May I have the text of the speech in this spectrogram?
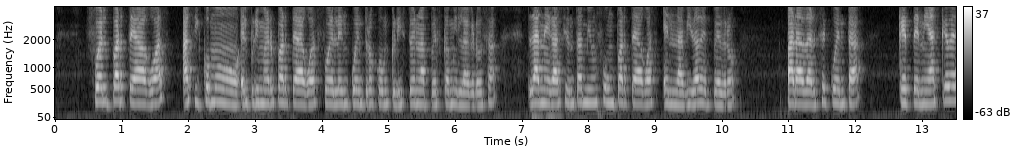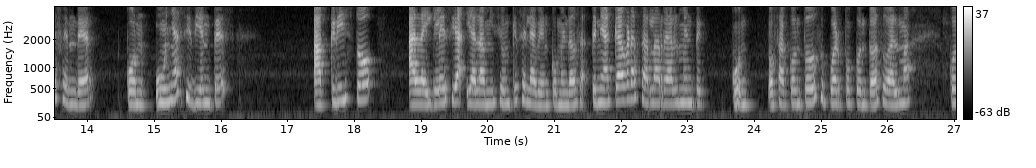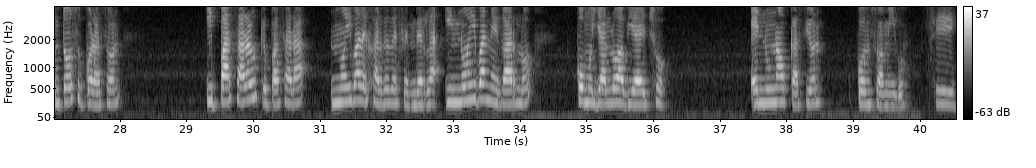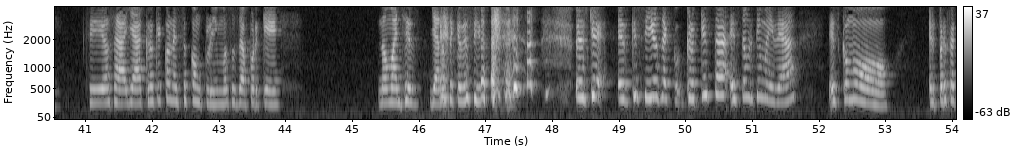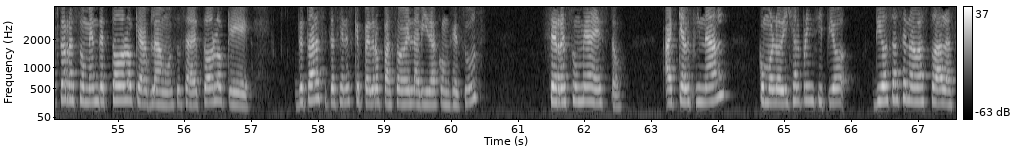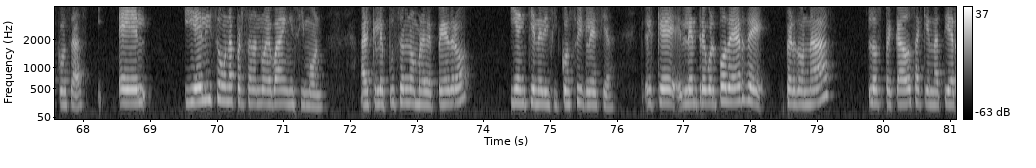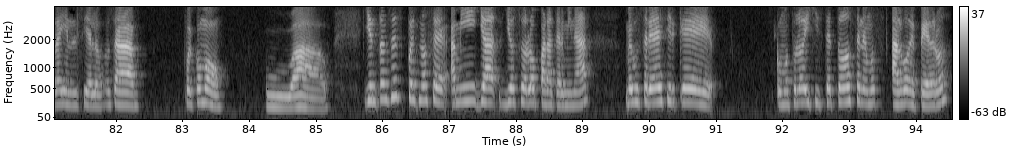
fue el parteaguas, así como el primer parteaguas fue el encuentro con Cristo en la pesca milagrosa, la negación también fue un parteaguas en la vida de Pedro para darse cuenta que tenía que defender con uñas y dientes a Cristo, a la iglesia y a la misión que se le había encomendado. O sea, tenía que abrazarla realmente con, o sea, con todo su cuerpo, con toda su alma, con todo su corazón. Y pasara lo que pasara, no iba a dejar de defenderla y no iba a negarlo como ya lo había hecho en una ocasión con su amigo. Sí, sí, o sea, ya creo que con esto concluimos, o sea, porque no manches, ya no sé qué decir. es que, es que sí, o sea, creo que esta, esta última idea es como el perfecto resumen de todo lo que hablamos, o sea, de todo lo que, de todas las situaciones que Pedro pasó en la vida con Jesús, se resume a esto, a que al final, como lo dije al principio, Dios hace nuevas todas las cosas. Él, y Él hizo una persona nueva en Simón, al que le puso el nombre de Pedro y en quien edificó su iglesia, el que le entregó el poder de perdonar los pecados aquí en la tierra y en el cielo. O sea, fue como, wow. Y entonces, pues no sé, a mí ya, yo solo para terminar, me gustaría decir que, como tú lo dijiste, todos tenemos algo de Pedro,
